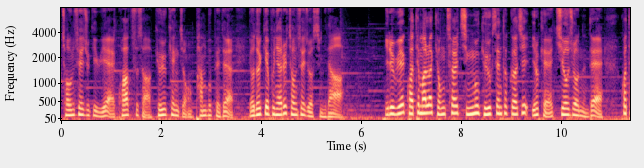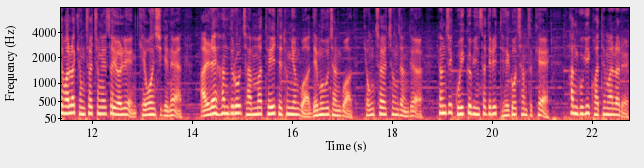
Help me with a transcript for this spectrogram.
전수해주기 위해 과학수사, 교육행정, 반부패 등 8개 분야를 전수해 주었습니다. 이를 위해 과테말라 경찰 직무교육센터까지 이렇게 지어주었는데 과테말라 경찰청에서 열린 개원식에는 알레한드로 잠마테이 대통령과 내무부 장관, 경찰청장 등 현지 고위급 인사들이 대거 참석해 한국이 과테말라를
